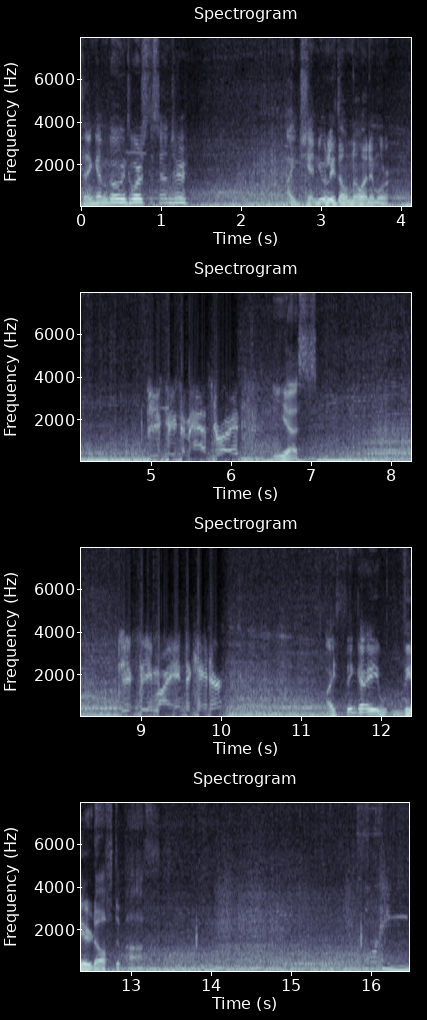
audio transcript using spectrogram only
Think I'm going towards the center. I genuinely don't know anymore. Do you see some asteroids? Yes. Do you see my indicator? I think I veered off the path. Warning.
